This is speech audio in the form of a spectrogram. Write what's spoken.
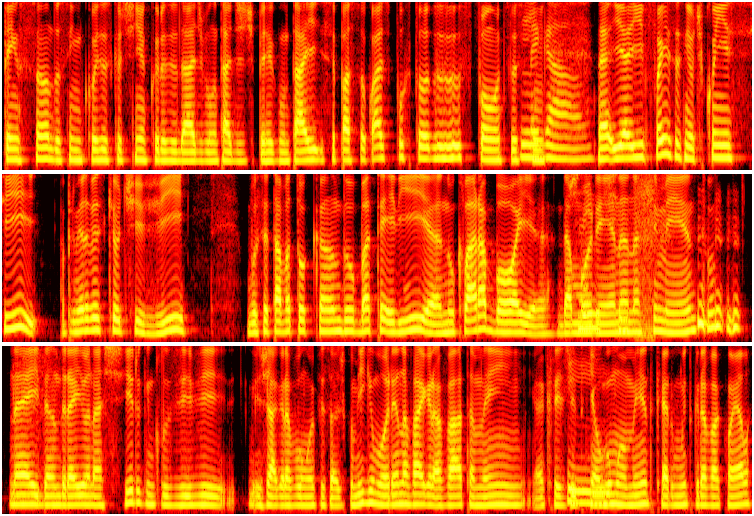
pensando, assim, em coisas que eu tinha curiosidade, vontade de te perguntar, e você passou quase por todos os pontos, assim. Legal. né? E aí foi isso, assim, eu te conheci, a primeira vez que eu te vi você estava tocando bateria no Claraboia, da Gente. Morena Nascimento, né? E da André Yonashiro, que inclusive já gravou um episódio comigo, e Morena vai gravar também, acredito que em Sim. algum momento, quero muito gravar com ela.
